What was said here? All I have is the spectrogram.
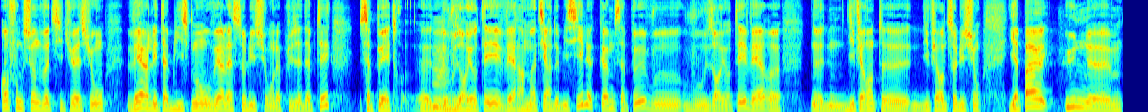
en fonction de votre situation vers l'établissement ou vers la solution la plus adaptée. Ça peut être euh, de hmm. vous orienter vers un maintien à domicile, comme ça peut vous, vous orienter vers euh, différentes, euh, différentes solutions. Il n'y a pas une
